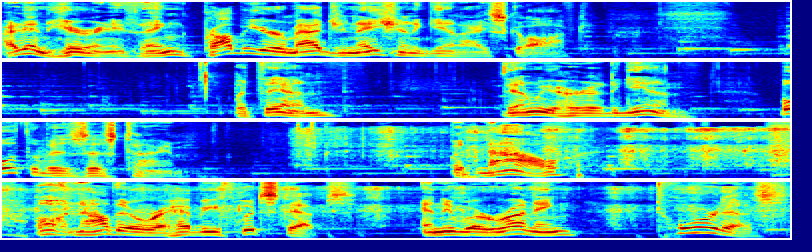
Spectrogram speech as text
I didn't hear anything. Probably your imagination again, I scoffed. But then, then we heard it again. Both of us this time. But now, oh, now there were heavy footsteps and they were running toward us.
